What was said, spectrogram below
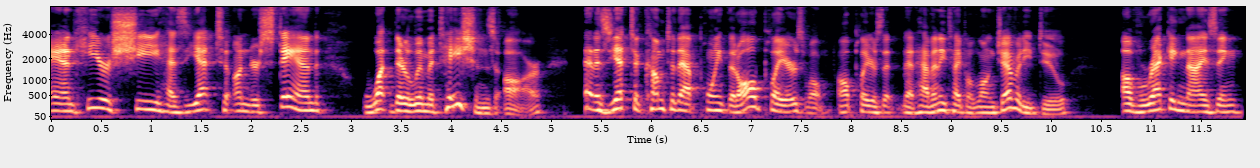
and he or she has yet to understand what their limitations are and has yet to come to that point that all players, well, all players that, that have any type of longevity do, of recognizing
